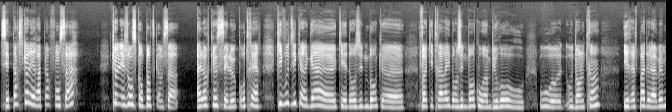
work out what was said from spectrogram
c'est parce que les rappeurs font ça que les gens se comportent comme ça. Alors que c'est le contraire. Qui vous dit qu'un gars euh, qui est dans une banque, euh, enfin qui travaille dans une banque ou un bureau ou, ou, euh, ou dans le train, il rêve pas de la même,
